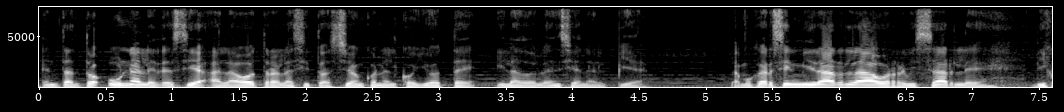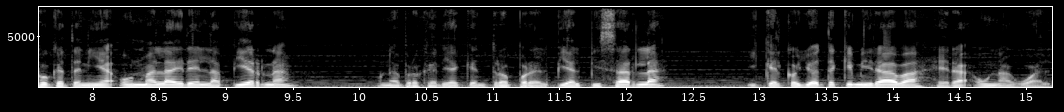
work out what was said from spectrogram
en tanto una le decía a la otra la situación con el coyote y la dolencia en el pie. La mujer sin mirarla o revisarle dijo que tenía un mal aire en la pierna, una brujería que entró por el pie al pisarla y que el coyote que miraba era un nahual.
